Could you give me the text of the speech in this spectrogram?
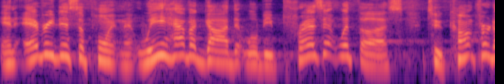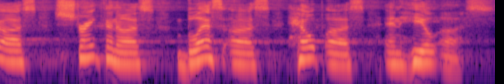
in every disappointment, we have a God that will be present with us to comfort us, strengthen us, bless us, help us, and heal us.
